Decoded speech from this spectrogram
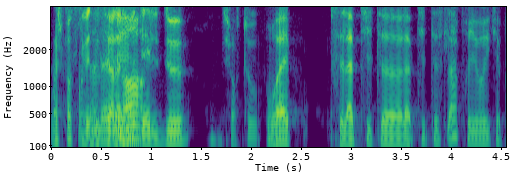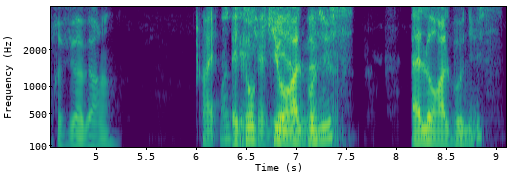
moi je pense qu'il va nous faire la modèle 2 surtout. Ouais, c'est la petite, euh, la petite Tesla, a priori, qui est prévue à Berlin. Ouais, Et donc, qui aura le bonus Elle aura le bonus.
